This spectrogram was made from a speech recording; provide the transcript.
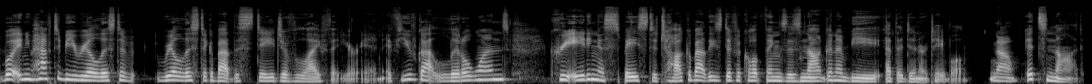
Well, and you have to be realistic realistic about the stage of life that you're in. If you've got little ones, creating a space to talk about these difficult things is not going to be at the dinner table. No, It's not.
